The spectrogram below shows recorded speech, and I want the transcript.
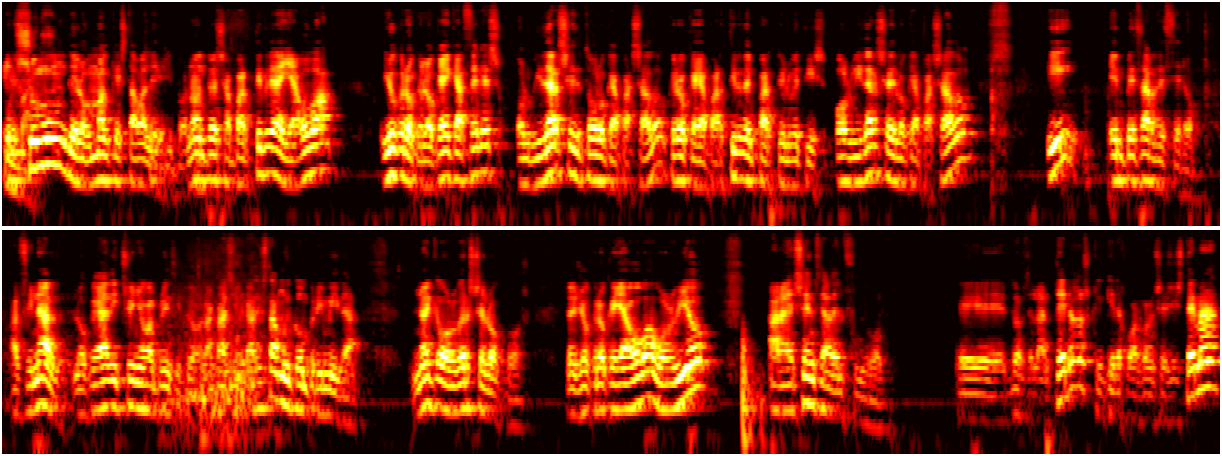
el sumum de lo mal que estaba el equipo. ¿no? Entonces, a partir de ahí, Agoba, yo creo que lo que hay que hacer es olvidarse de todo lo que ha pasado. Creo que a partir del partido del Betis, olvidarse de lo que ha pasado y empezar de cero. Al final, lo que ha dicho Íñigo al principio, la clasificación está muy comprimida. No hay que volverse locos. Entonces yo creo que Yagoba volvió a la esencia del fútbol. Eh, dos delanteros que quiere jugar con ese sistema,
